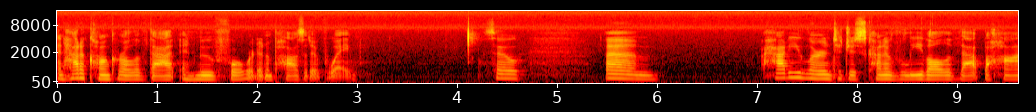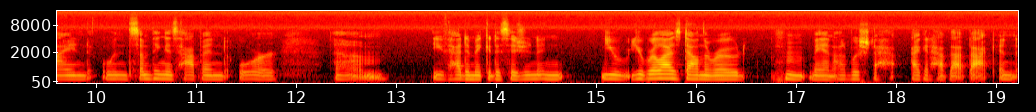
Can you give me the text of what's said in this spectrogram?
and how to conquer all of that and move forward in a positive way. So, um, how do you learn to just kind of leave all of that behind when something has happened or um, you've had to make a decision and you you realize down the road hmm, man, I wish ha- I could have that back, and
